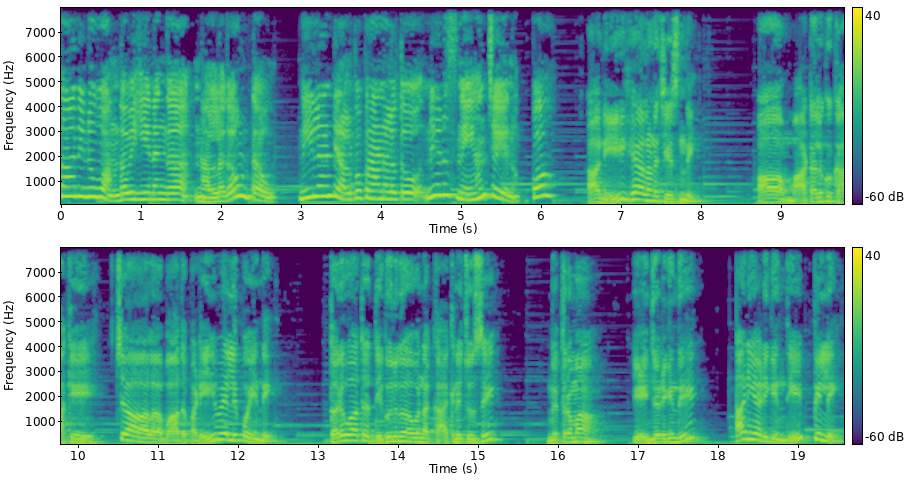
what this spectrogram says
కాని నువ్వు అందవిహీనంగా నల్లగా ఉంటావు. నీలాంటి అల్ప ప్రాణులతో నేను స్నేహం చేయను. పో. అని హేళన చేసింది. ఆ మాటలకు కాకి చాలా బాధపడి వెళ్ళిపోయింది తరువాత దిగులుగా ఉన్న కాకిని చూసి మిత్రమా ఏం జరిగింది? అని అడిగింది పిల్లి.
